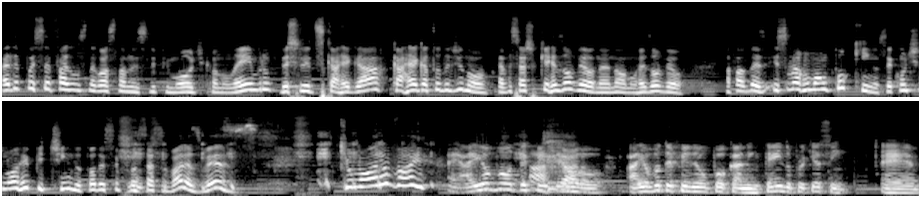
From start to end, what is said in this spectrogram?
Aí depois você faz uns negócios lá no sleep mode que eu não lembro, deixa ele descarregar, carrega tudo de novo. Aí você acha que resolveu, né? Não, não resolveu. Ela fala, beleza, isso vai arrumar um pouquinho. Você continua repetindo todo esse processo várias vezes, que uma hora vai. É, aí eu vou defender Ah, o- aí eu vou defender um pouco a Nintendo, porque assim, é,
